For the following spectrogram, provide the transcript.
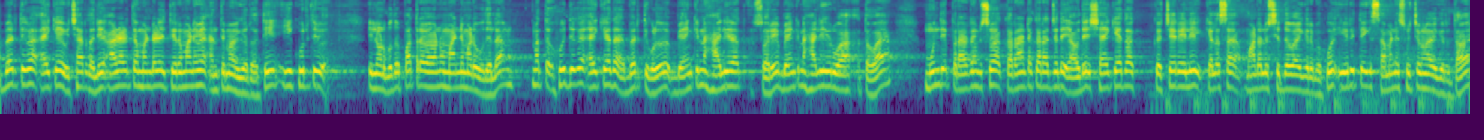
ಅಭ್ಯರ್ಥಿಗಳ ಆಯ್ಕೆಯ ವಿಚಾರದಲ್ಲಿ ಆಡಳಿತ ಮಂಡಳಿ ತೀರ್ಮಾನವೇ ಅಂತಿಮವಾಗಿರ್ತೈತಿ ಈ ಕುರಿತು ಇಲ್ಲಿ ನೋಡ್ಬೋದು ಪತ್ರ ವ್ಯವಹಾರ ಮಾನ್ಯ ಮಾಡುವುದಿಲ್ಲ. ಮತ್ತು ಹುದ್ದೆಗೆ ಆಯ್ಕೆಯಾದ ಅಭ್ಯರ್ಥಿಗಳು ಬ್ಯಾಂಕಿನ ಹಾಲಿ ಸಾರಿ ಬ್ಯಾಂಕಿನ ಹಾಲಿ ಇರುವ ಅಥವಾ ಮುಂದೆ ಪ್ರಾರಂಭಿಸುವ ಕರ್ನಾಟಕ ರಾಜ್ಯದ ಯಾವುದೇ ಶಾಖೆ ಅಥವಾ ಕಚೇರಿಯಲ್ಲಿ ಕೆಲಸ ಮಾಡಲು ಸಿದ್ಧವಾಗಿರಬೇಕು. ಈ ರೀತಿಯಾಗಿ ಸಾಮಾನ್ಯ ಸೂಚನೆಗಳಾಗಿರ್ತವೆ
